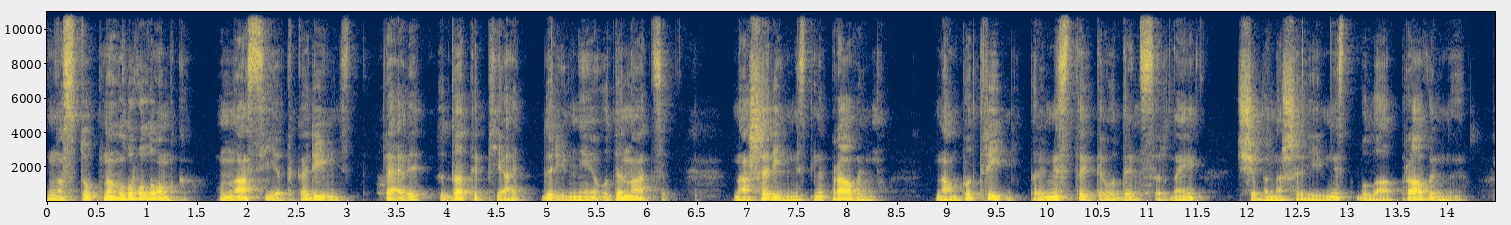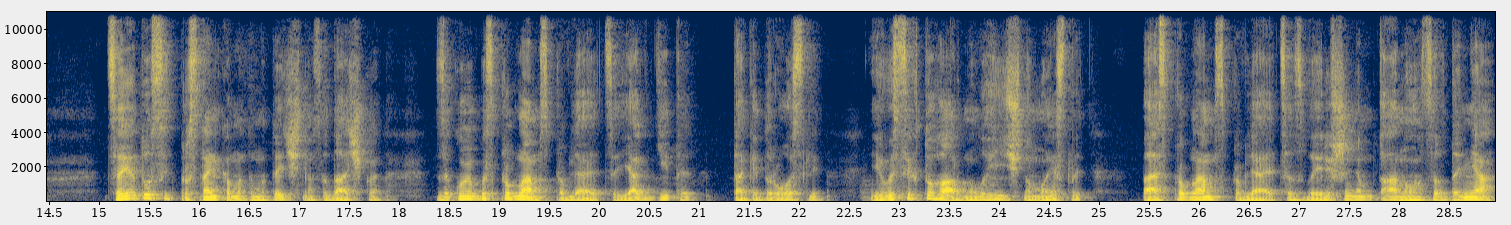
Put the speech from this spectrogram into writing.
Наступна головоломка. У нас є така рівність. 9 додати 5 дорівнює 11. Наша рівність неправильна. Нам потрібно перемістити один сирник, щоб наша рівність була правильною. Це є досить простенька математична задачка, з якою без проблем справляються як діти, так і дорослі. І усі, хто гарно логічно мислить, без проблем справляється з вирішенням даного завдання.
